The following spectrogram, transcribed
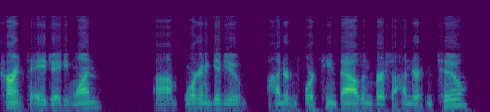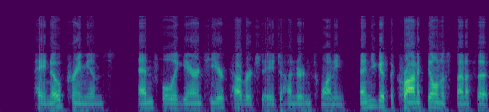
current to age 81, um, we're going to give you 114,000 versus 102, pay no premiums, and fully guarantee your coverage to age 120. And you get the chronic illness benefit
